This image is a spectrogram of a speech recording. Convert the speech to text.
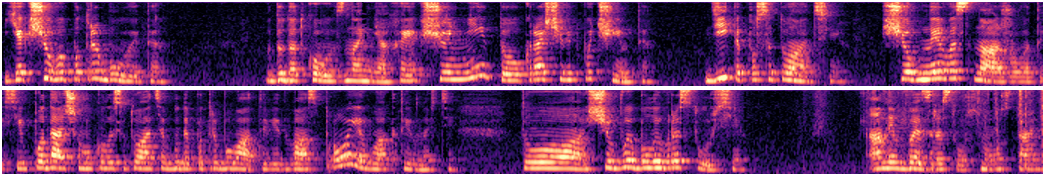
Якщо ви потребуєте в додаткових знаннях. А якщо ні, то краще відпочиньте. Дійте по ситуації, щоб не виснажуватись. І в подальшому, коли ситуація буде потребувати від вас прояву активності, то щоб ви були в ресурсі, а не в безресурсному стані.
